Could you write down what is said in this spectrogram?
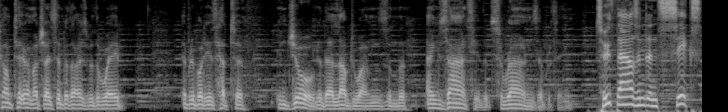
can't tell you how much I sympathize with the way everybody has had to endure their loved ones and the anxiety that surrounds everything. 2006,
